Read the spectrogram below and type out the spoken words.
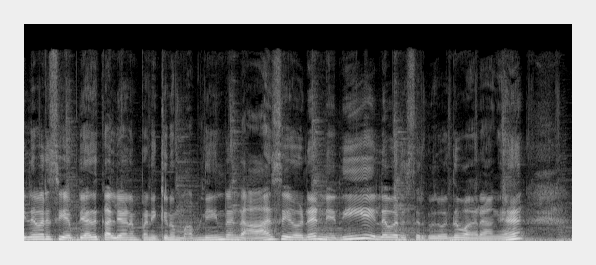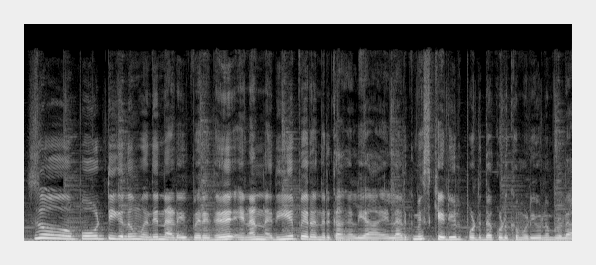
இளவரசி எப்படியாவது கல்யாணம் பண்ணிக்கணும் அப்படின்ற அந்த ஆசையோட நிறைய இளவரசர்கள் வந்து வராங்க. ஸோ போட்டிகளும் வந்து நடைபெறுது. ஏன்னா நிறைய பேர் வந்திருக்காங்க இல்லையா? எல்லாருக்குமே ஸ்கெடியூல் போட்டு தான் கொடுக்க முடியும் நம்மளோட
